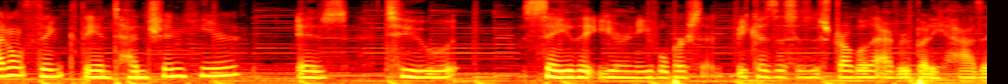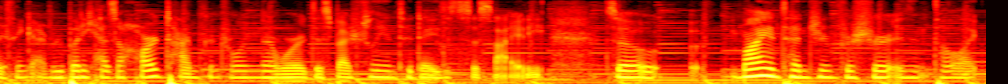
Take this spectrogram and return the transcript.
I don't think the intention here is to say that you're an evil person because this is a struggle that everybody has. I think everybody has a hard time controlling their words, especially in today's society. So, uh, my intention for sure isn't to like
